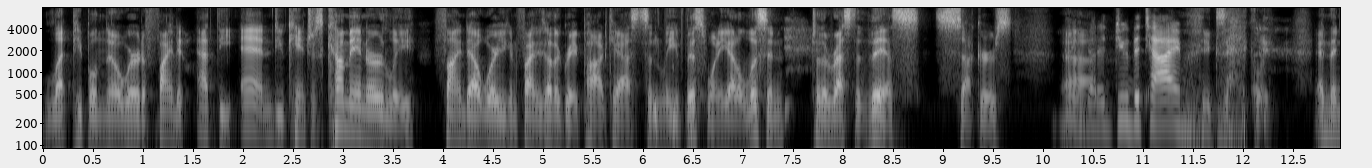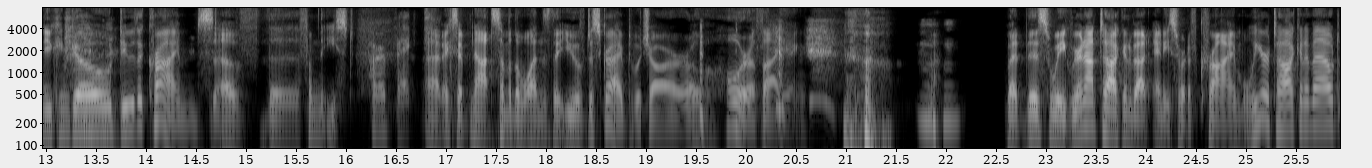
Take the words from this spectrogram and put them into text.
let people know where to find it at the end. You can't just come in early, find out where you can find these other great podcasts, and leave this one. You got to listen to the rest of this, suckers. You Uh, gotta do the time. exactly. And then you can go do the crimes of the from the east, Perfect. uh, except not some of the ones that you have described, which are horrifying. hmm But this week, we're not talking about any sort of crime. We are talking about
